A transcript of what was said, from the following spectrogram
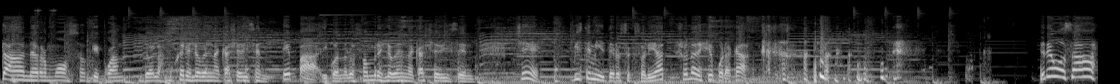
tan hermoso que cuando las mujeres lo ven en la calle dicen tepa y cuando los hombres lo ven en la calle dicen che, ¿viste mi heterosexualidad? Yo la dejé por acá. Tenemos a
